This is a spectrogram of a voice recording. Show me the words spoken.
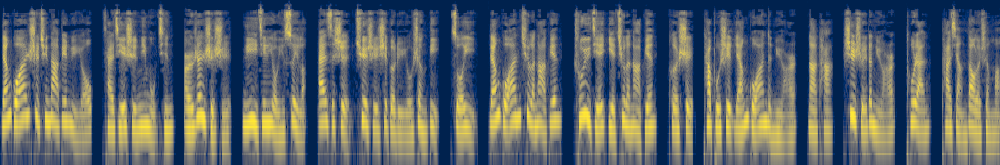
梁国安是去那边旅游才结识你母亲，而认识时你已经有一岁了。S 市确实是个旅游胜地，所以梁国安去了那边，楚雨洁也去了那边。可是她不是梁国安的女儿，那她是谁的女儿？”突然，他想到了什么，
